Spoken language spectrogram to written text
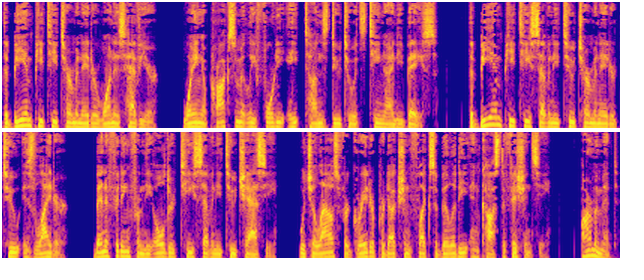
The BMPT Terminator 1 is heavier, weighing approximately 48 tons due to its T90 base. The BMPT 72 Terminator 2 is lighter, benefiting from the older T72 chassis, which allows for greater production flexibility and cost efficiency. Armament.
